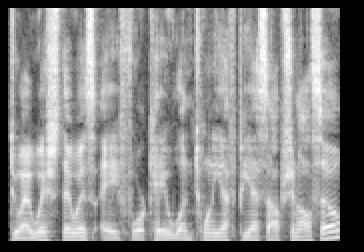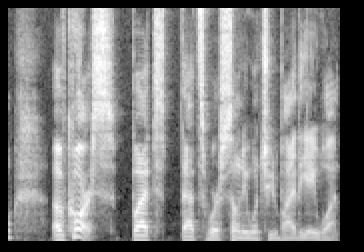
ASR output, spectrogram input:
Do I wish there was a 4K 120 FPS option also? Of course, but that's where Sony wants you to buy the A1.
